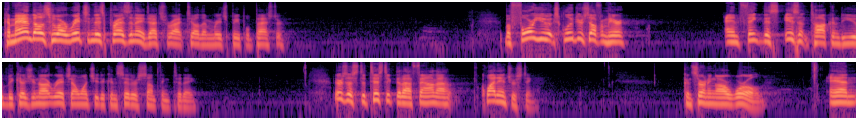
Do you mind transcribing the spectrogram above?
command those who are rich in this present age. That's right, tell them rich people, Pastor. Before you exclude yourself from here and think this isn't talking to you because you're not rich, I want you to consider something today. There's a statistic that I found uh, quite interesting concerning our world. And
